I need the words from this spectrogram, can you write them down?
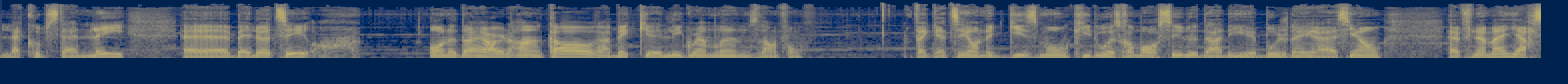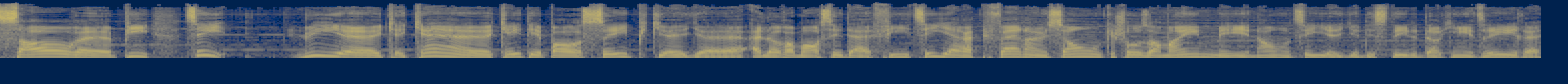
la, Coupe Stanley. Ben là, tu sais, on a Die Hard encore avec les Gremlins, dans le fond. Fait que, tu sais, on a Gizmo qui doit se ramasser dans des bouches d'aération. Euh, finalement, il ressort. euh, Puis, tu sais, lui, euh, quand Kate est passée, puis qu'elle a ramassé Daffy, tu sais, il aurait pu faire un son, quelque chose de même, mais non, tu sais, il, a- décidé de rien dire.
